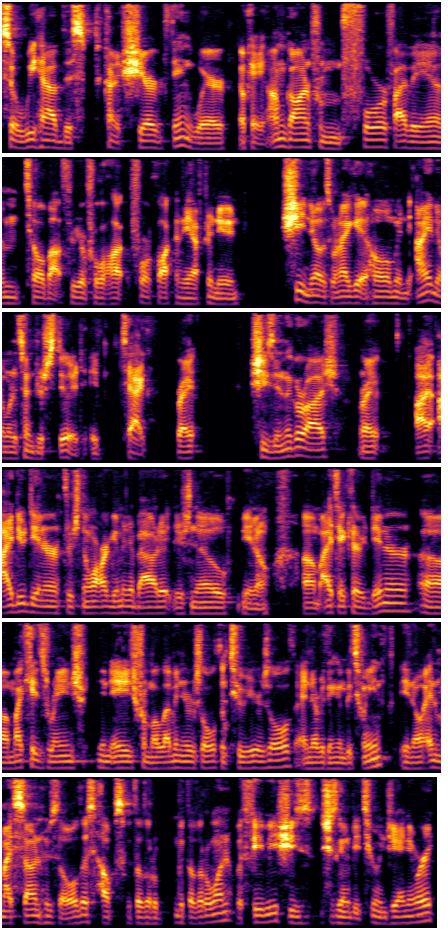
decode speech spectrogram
so we have this kind of shared thing where, okay, I'm gone from 4 or 5 a.m. till about 3 or 4 4 o'clock in the afternoon. She knows when I get home and I know when it's understood. It tag, right? She's in the garage, right? I, I do dinner. There's no argument about it. There's no, you know, um, I take care of dinner. Uh, my kids range in age from 11 years old to two years old and everything in between, you know, and my son, who's the oldest, helps with the little, with the little one, with Phoebe. She's, she's going to be two in January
